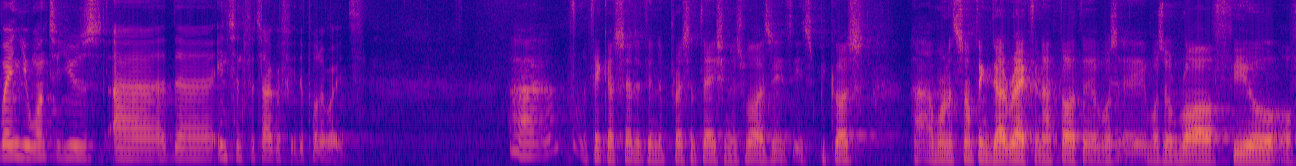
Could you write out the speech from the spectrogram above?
when you want to use uh, the instant photography, the Polaroids? Uh, I think I said it in the presentation as well. It's, it's, because I wanted something direct, and I thought it was it was a raw feel of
